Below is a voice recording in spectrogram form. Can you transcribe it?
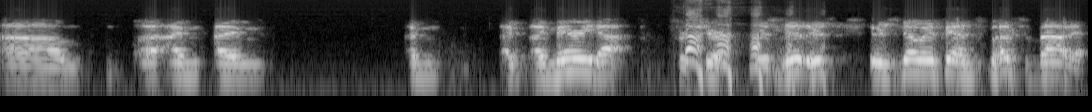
um, I'm I'm I'm I, I married up for sure. there's, there's there's no ifs ands buts about it.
